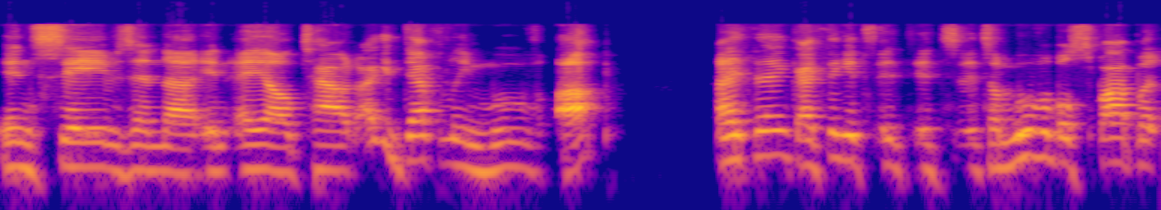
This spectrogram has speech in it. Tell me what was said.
in saves and uh, in AL tout. I could definitely move up I think I think it's it, it's it's a movable spot, but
